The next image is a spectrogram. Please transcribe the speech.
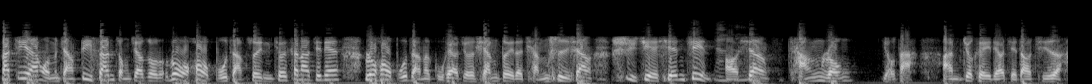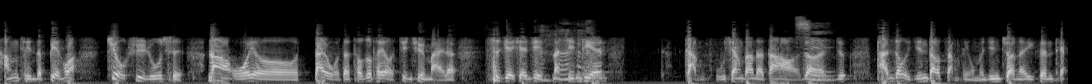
那既然我们讲第三种叫做落后补涨，所以你就会看到今天落后补涨的股票就相对的强势，像世界先进，好像长荣、友达啊，你就可以了解到其实行情的变化就是如此。那我有带我的投资朋友进去买了世界先进，那今天。涨幅相当的大哈，就盘中已经到涨停，我们已经赚了一根涨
